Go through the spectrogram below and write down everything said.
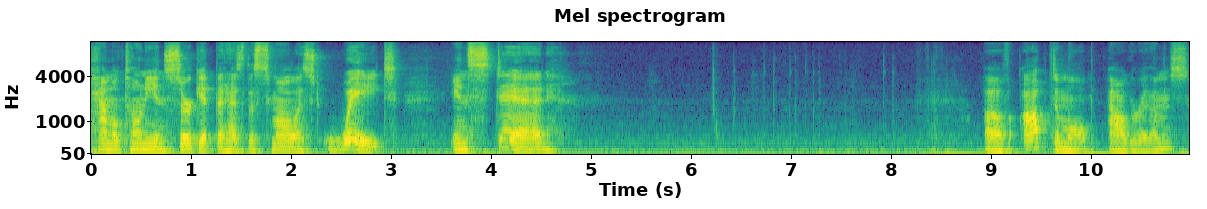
Hamiltonian circuit that has the smallest weight, instead of optimal algorithms,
